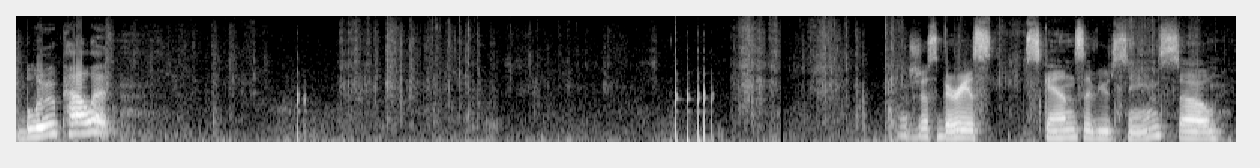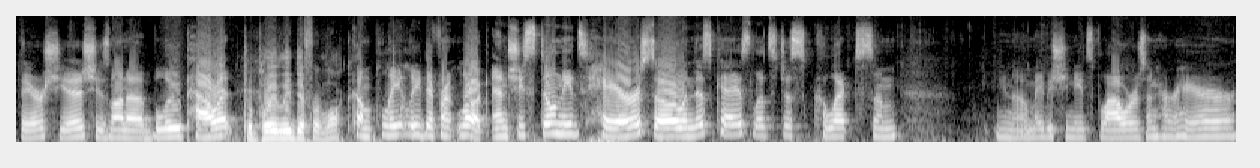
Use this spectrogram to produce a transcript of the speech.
blue palette. There's just various skins have you seen. So there she is. She's on a blue palette Completely different look. completely different look. And she still needs hair, so in this case, let's just collect some, you know, maybe she needs flowers in her hair.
